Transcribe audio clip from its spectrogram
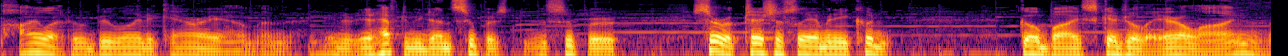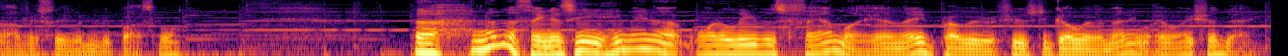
pilot who would be willing to carry him? And it'd have to be done super, super surreptitiously. I mean, he couldn't go by scheduled airline. Obviously, it wouldn't be possible. Uh, another thing is he, he may not want to leave his family, and they'd probably refuse to go with him anyway. Why should they?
